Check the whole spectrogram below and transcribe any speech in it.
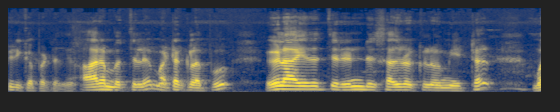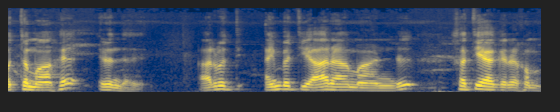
பிரிக்கப்பட்டது. ஆரம்பத்தில் மட்டக்களப்பு ஏழாயிரத்தி ரெண்டு சதுர கிலோமீட்டர் மொத்தமாக இருந்தது. அறுபத்தி ஐம்பத்தி ஆறாம் ஆண்டு சத்தியாகிரகம்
